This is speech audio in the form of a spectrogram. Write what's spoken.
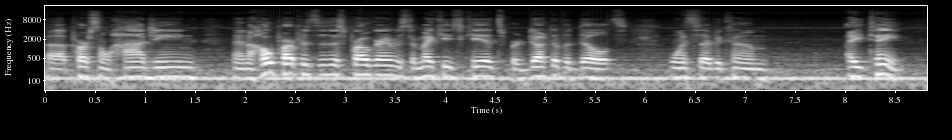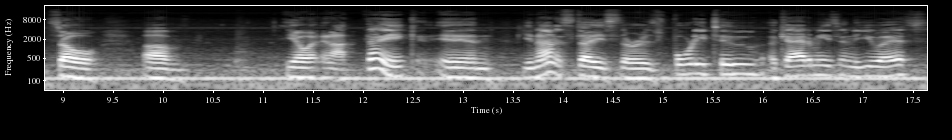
uh, personal hygiene. And the whole purpose of this program is to make these kids productive adults once they become 18. So, um, you know, and I think in United States there is 42 academies in the U.S.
